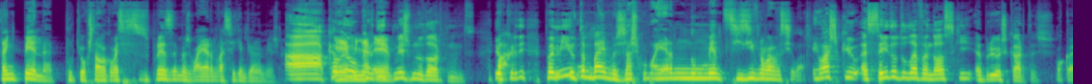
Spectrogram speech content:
Tenho pena, porque eu gostava que houvesse essa surpresa, mas Bayern vai ser campeão na mesma. Ah, calma, É eu minha- acredito é- mesmo no Dortmund. Eu Pá, acredito. Para mim, Eu o- também, mas acho que o Bayern no momento decisivo não vai vacilar. eu acho que a saída do Lewandowski abriu as cartas. Ok.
